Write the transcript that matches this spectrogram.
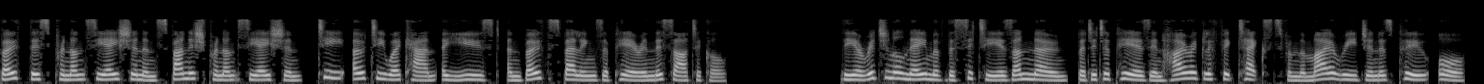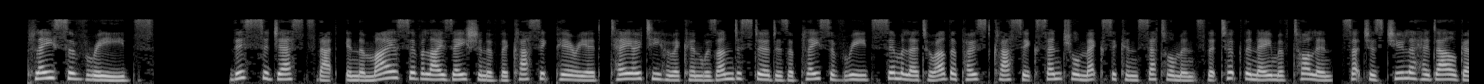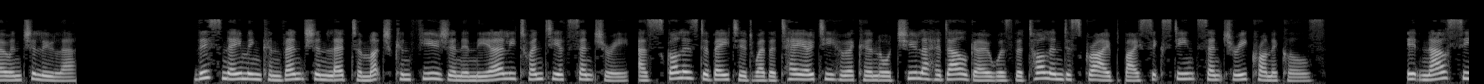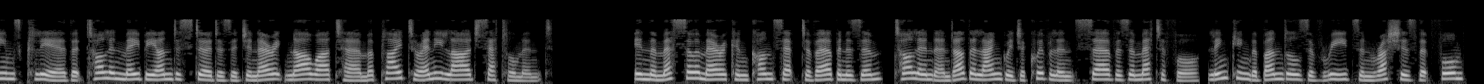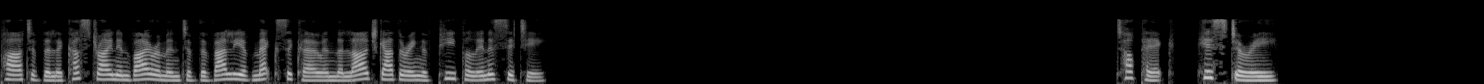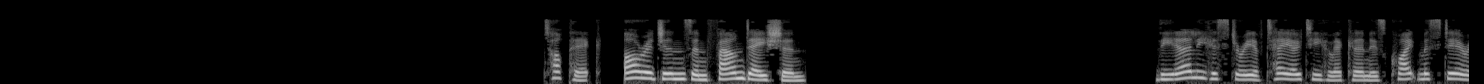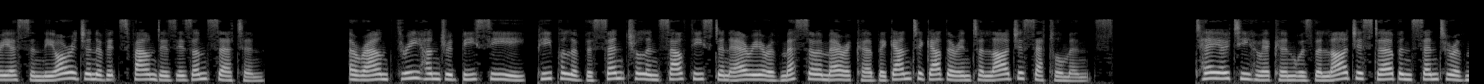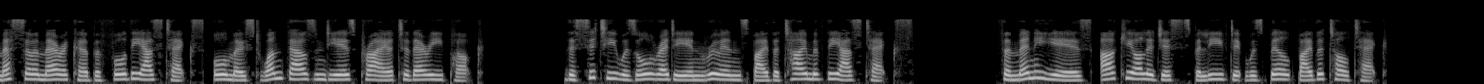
Both this pronunciation and Spanish pronunciation, t, otihuacan, are used, and both spellings appear in this article. The original name of the city is unknown, but it appears in hieroglyphic texts from the Maya region as Pu, or place of reeds. This suggests that, in the Maya civilization of the Classic period, Teotihuacan was understood as a place of reeds similar to other post-classic central Mexican settlements that took the name of Tollan, such as Tula Hidalgo and Cholula. This naming convention led to much confusion in the early 20th century, as scholars debated whether Teotihuacan or Tula Hidalgo was the Tollan described by 16th-century chronicles. It now seems clear that Tollan may be understood as a generic Nahua term applied to any large settlement. In the Mesoamerican concept of urbanism, Tollan and other language equivalents serve as a metaphor, linking the bundles of reeds and rushes that formed part of the lacustrine environment of the Valley of Mexico and the large gathering of people in a city. History Topic: Origins and foundation The early history of Teotihuacan is quite mysterious and the origin of its founders is uncertain. Around 300 BCE, people of the central and southeastern area of Mesoamerica began to gather into larger settlements. Teotihuacan was the largest urban center of Mesoamerica before the Aztecs, almost 1,000 years prior to their epoch. The city was already in ruins by the time of the Aztecs. For many years, archaeologists believed it was built by the Toltec.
